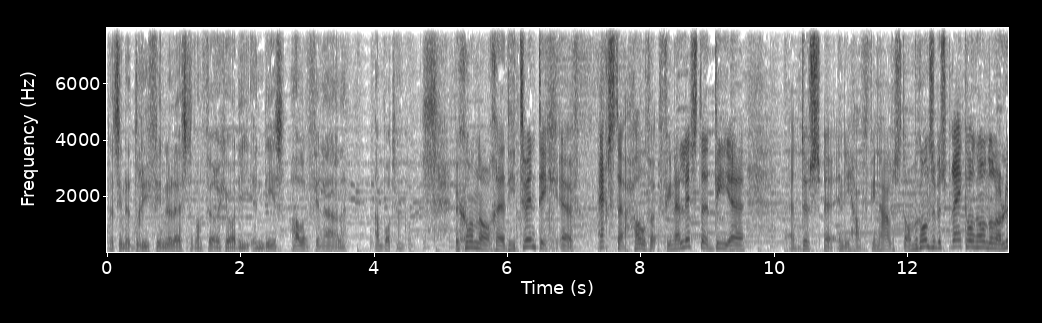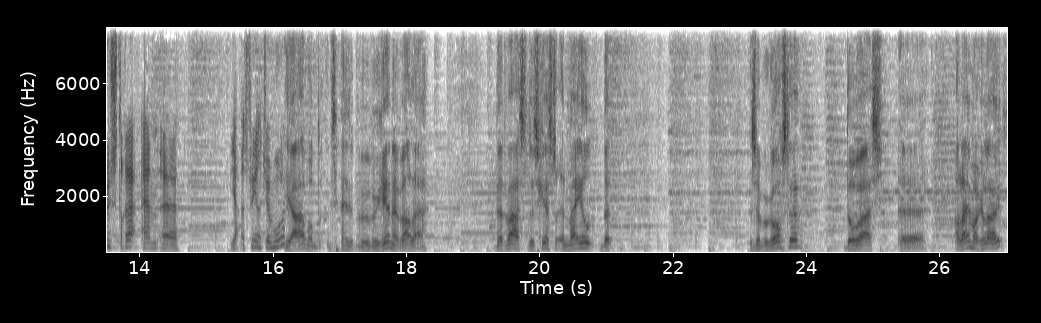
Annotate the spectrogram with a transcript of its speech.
Dat zijn de drie finalisten van vorig jaar die in deze halve finale aan bod gaan komen. we gaan nog eh, die 20 eh, eerste halve finalisten die eh, eh, dus eh, in die halve finale staan. We gaan ze bespreken, we gaan er naar luisteren. En eh, ja, het vingertje omhoog. Ja, want we beginnen wel, hè. Dat was dus gisteren in mail. Dat ze begosten. Er was eh, alleen maar geluid.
